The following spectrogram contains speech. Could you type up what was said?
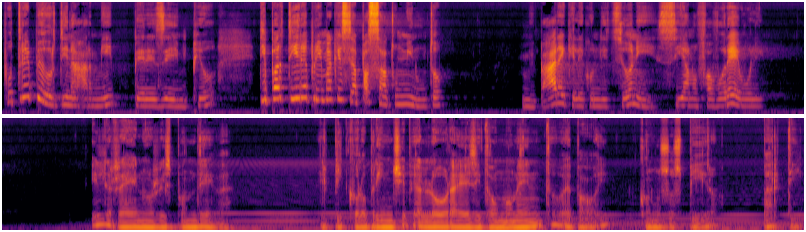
Potrebbe ordinarmi, per esempio, di partire prima che sia passato un minuto. Mi pare che le condizioni siano favorevoli. Il re non rispondeva. Il piccolo principe allora esitò un momento e poi, con un sospiro, partì.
